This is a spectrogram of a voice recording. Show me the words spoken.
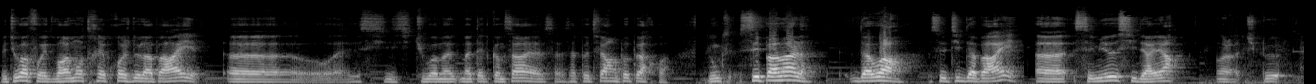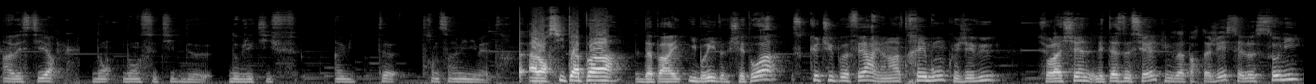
mais tu vois, faut être vraiment très proche de l'appareil. Euh, si, tu vois ma, tête comme ça, ça, peut te faire un peu peur, quoi. Donc c'est pas mal d'avoir ce type d'appareil. Euh, c'est mieux si derrière, voilà, tu peux investir dans, dans ce type d'objectif 1.8 35 mm. Alors si t'as pas d'appareil hybride chez toi, ce que tu peux faire, il y en a un très bon que j'ai vu sur la chaîne Les Tests de Ciel qui nous a partagé, c'est le Sony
